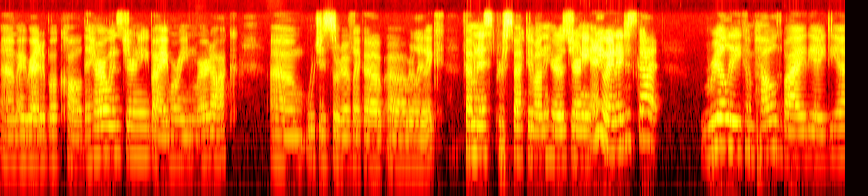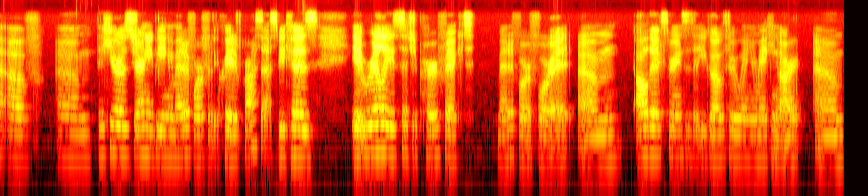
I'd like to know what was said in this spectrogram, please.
um, I read a book called The Heroine's Journey by Maureen Murdock, um, which is sort of like a, a really like feminist perspective on the hero's journey. Anyway, and I just got really compelled by the idea of um, the hero's journey being a metaphor for the creative process because it really is such a perfect metaphor for it. Um, all the experiences that you go through when you're making art, um,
